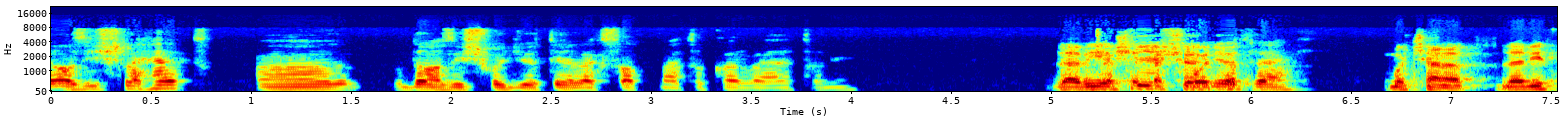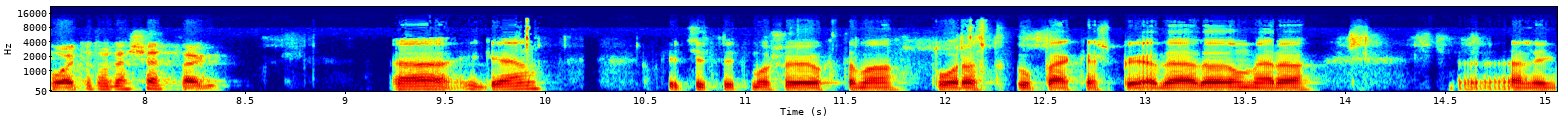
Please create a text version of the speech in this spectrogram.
az is lehet, de az is, hogy ő tényleg szakmát akar váltani. Levi, esetleg folytat... Bocsánat, Levi, folytatod esetleg? Uh, igen, kicsit itt mosolyogtam a porrasztópákás példádon, mert a elég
